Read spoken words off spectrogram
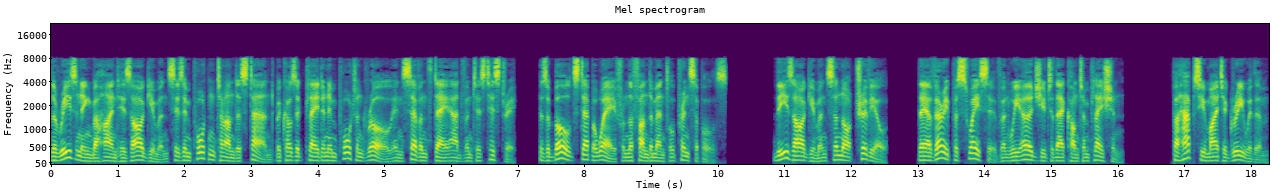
The reasoning behind his arguments is important to understand because it played an important role in Seventh day Adventist history, as a bold step away from the fundamental principles. These arguments are not trivial. They are very persuasive and we urge you to their contemplation. Perhaps you might agree with them,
